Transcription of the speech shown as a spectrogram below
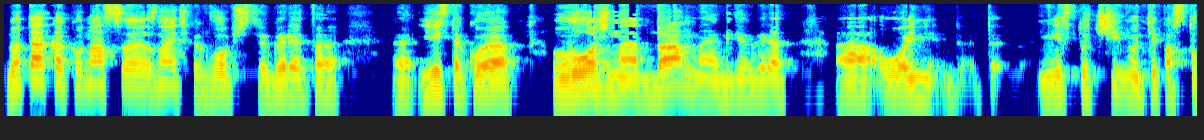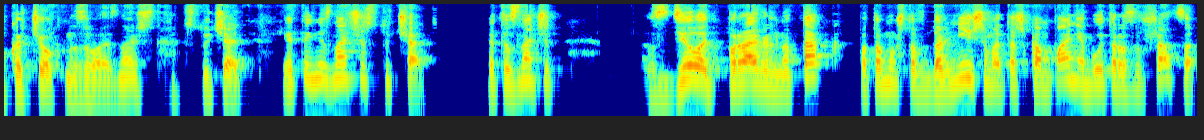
Но так как у нас, э, знаете, как в обществе говорят, э, э, есть такое ложное данное, где говорят, а, ой, не, стучи, ну типа стукачок называют, знаешь, стучать. Это не значит стучать. Это значит сделать правильно так, потому что в дальнейшем эта же компания будет разрушаться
